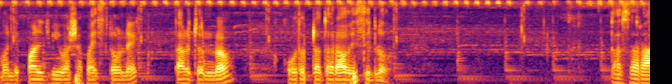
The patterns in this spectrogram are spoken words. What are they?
মানে পানির পিপাসা পাইছিল অনেক। তার জন্য কবুতরটা ধরা হয়েছিল। তাছাড়া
